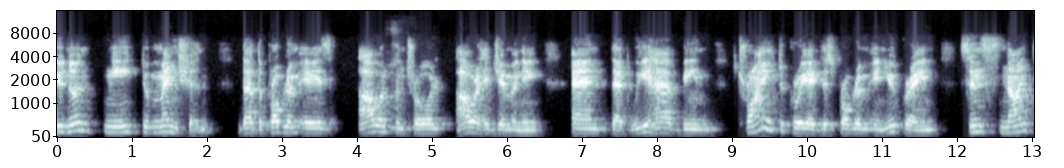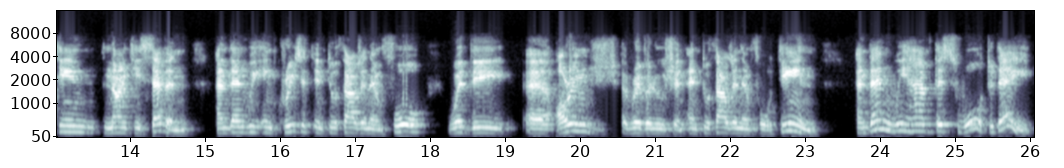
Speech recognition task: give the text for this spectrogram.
you don't need to mention that the problem is our control, our hegemony, and that we have been trying to create this problem in Ukraine since 1997, and then we increased it in 2004 with the uh, Orange Revolution and 2014. And then we have this war today.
